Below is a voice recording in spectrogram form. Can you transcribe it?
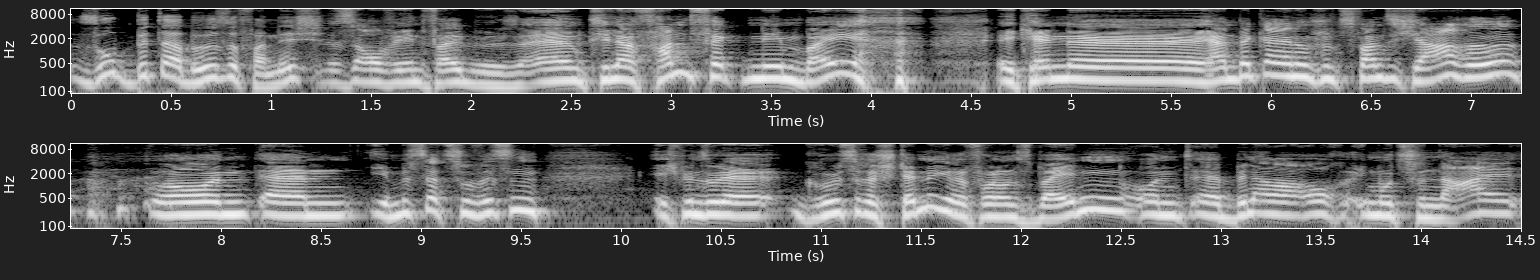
so bitterböse, fand ich. Das ist auf jeden Fall böse. Ähm, kleiner Fun-Fact nebenbei. Ich kenne äh, Herrn Becker ja nun schon 20 Jahre und ähm, ihr müsst dazu wissen, ich bin so der größere Stämmigere von uns beiden und äh, bin aber auch emotional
